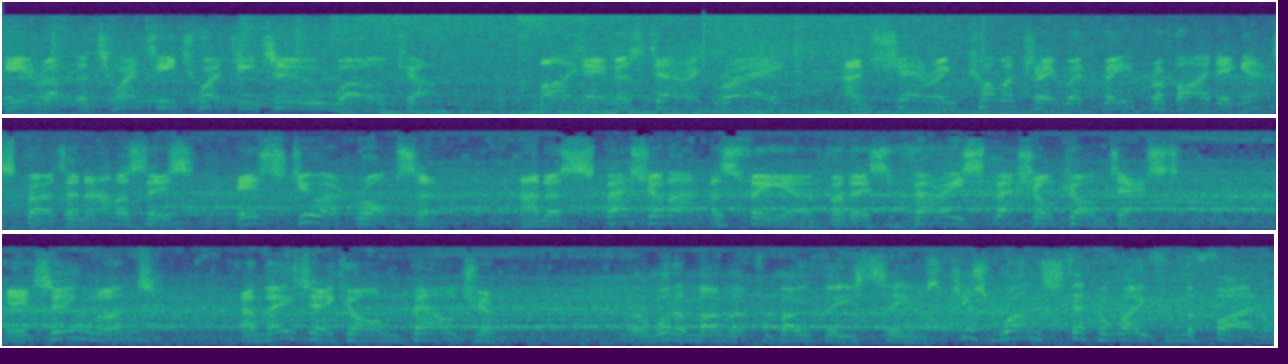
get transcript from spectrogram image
here at the 2022 World Cup. My name is Derek Ray, and sharing commentary with me, providing expert analysis, is Stuart Robson. And a special atmosphere for this very special contest. It's England, and they take on Belgium. Well, what a moment for both these teams. Just one step away from the final.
